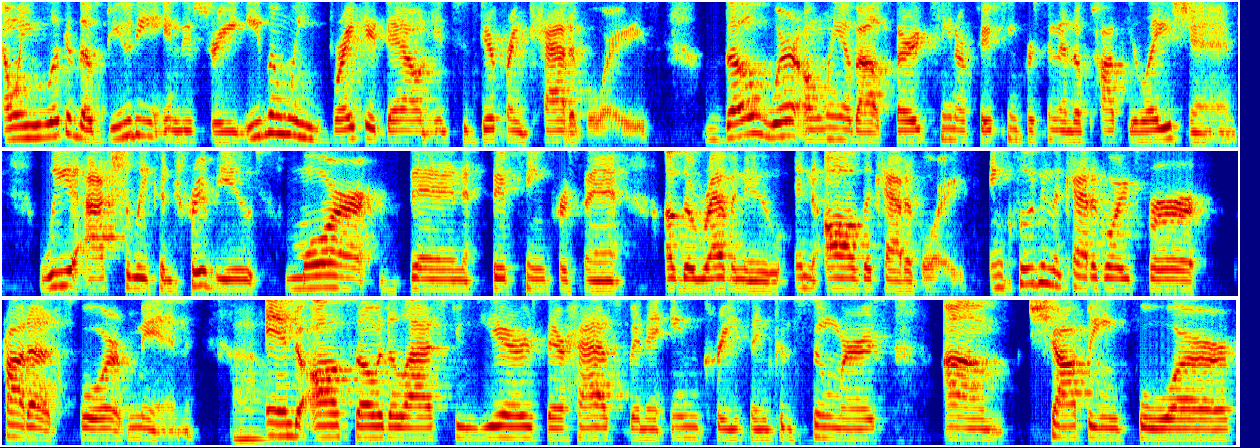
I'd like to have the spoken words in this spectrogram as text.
And when you look at the beauty industry, even when you break it down into different categories, though we're only about 13 or 15% of the population, we actually contribute more than 15% of the revenue in all the categories, including the categories for products for men. Wow. And also, over the last few years, there has been an increase in consumers um, shopping for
